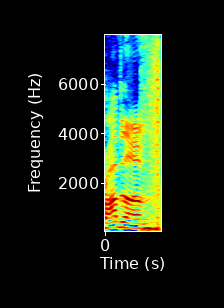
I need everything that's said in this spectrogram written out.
Problem.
